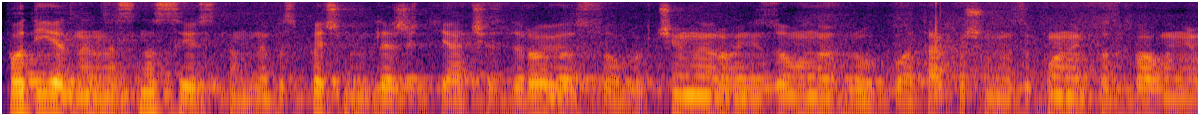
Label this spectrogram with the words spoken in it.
Под'єднане з насильством, небезпечним для життя чи здоров'я особи, вчинене організованою групою, а також у незаконне позбавлення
